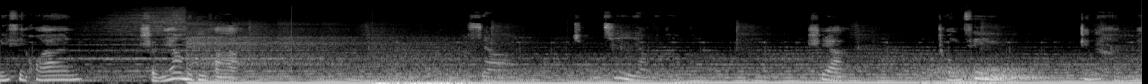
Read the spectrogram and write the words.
你喜欢什么样的地方啊？像重庆一样的地方。是呀，重庆真的很美。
